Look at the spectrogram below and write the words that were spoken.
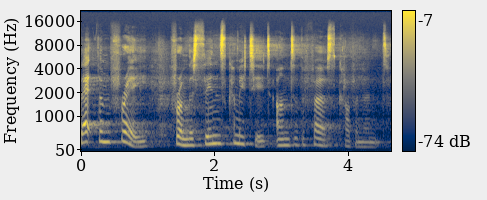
set them free from the sins committed under the first covenant.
